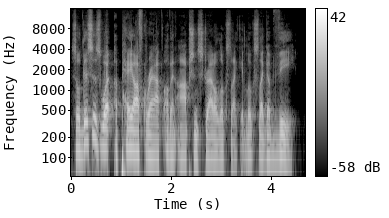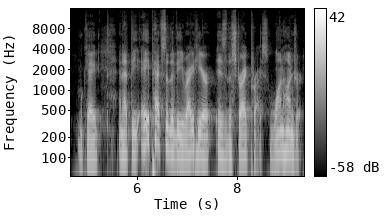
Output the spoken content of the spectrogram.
So this is what a payoff graph of an option straddle looks like. It looks like a V, okay? And at the apex of the V right here is the strike price, 100.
